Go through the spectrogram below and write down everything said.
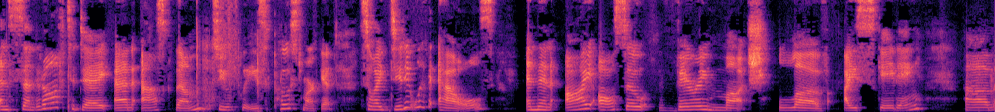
and send it off today and ask them to please postmark it. So I did it with owls. And then I also very much love ice skating. Um,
